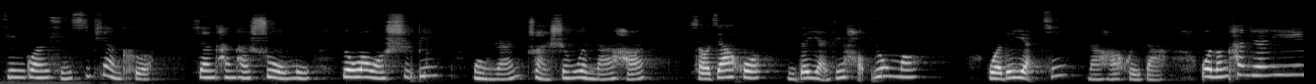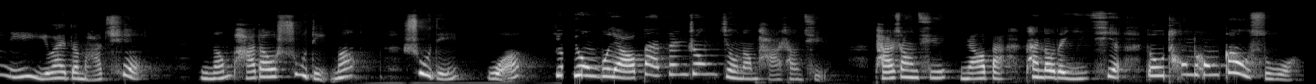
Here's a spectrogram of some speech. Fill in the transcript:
军官寻思片刻，先看看树木，又望望士兵，猛然转身问男孩：“小家伙，你的眼睛好用吗？”“我的眼睛。”男孩回答，“我能看见一英里以外的麻雀。”你能爬到树顶吗？树顶，我用用不了半分钟就能爬上去。爬上去，你要把看到的一切都通通告诉我，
